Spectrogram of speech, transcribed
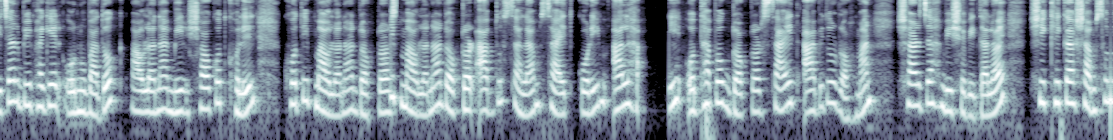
বিচার বিভাগের অনুবাদক মাওলানা মীর শওকত খলিল, খতিব মাওলানা ডক্টর মাওলানা ডক্টর আব্দুস সালাম, সাইদ করিম আল অধ্যাপক ডক্টর সাইদ আবিদুর রহমান, শারজাহ বিশ্ববিদ্যালয় শিক্ষিকা Shamsun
